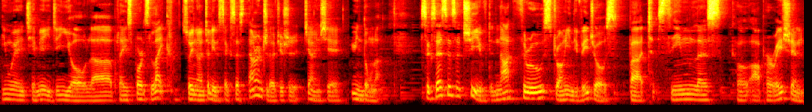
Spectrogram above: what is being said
因为前面已经有了 play sports like，所以呢，这里的 success 当然指的就是这样一些运动了。Success is achieved not through strong individuals, but seamless cooperation.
